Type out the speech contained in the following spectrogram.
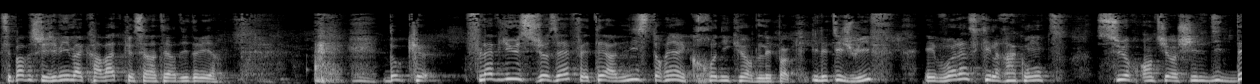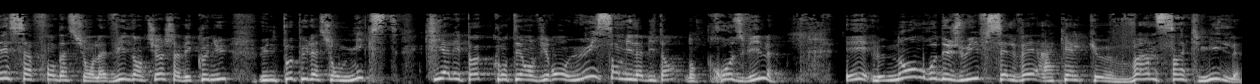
c'est pas parce que j'ai mis ma cravate que c'est interdit de rire. donc Flavius Joseph était un historien et chroniqueur de l'époque. Il était juif et voilà ce qu'il raconte sur Antioche. Il dit dès sa fondation, la ville d'Antioche avait connu une population mixte qui à l'époque comptait environ 800 000 habitants, donc grosse ville, et le nombre de juifs s'élevait à quelques 25 000.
